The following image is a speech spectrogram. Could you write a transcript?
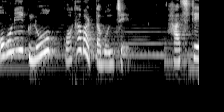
অনেক লোক কথাবার্তা বলছে। হাসছে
